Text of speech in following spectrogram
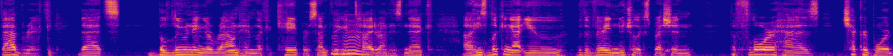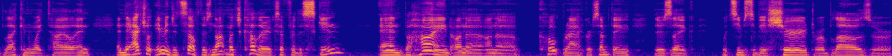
fabric that's ballooning around him like a cape or something and Mhm. tied around his neck uh, he's looking at you with a very neutral expression. The floor has checkerboard black and white tile and and the actual image itself there's not much color except for the skin. And behind on a on a coat rack or something there's like what seems to be a shirt or a blouse or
